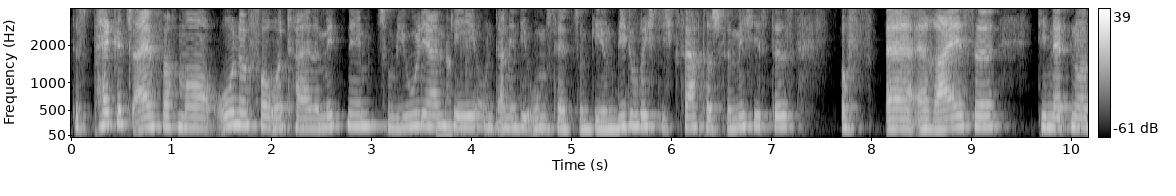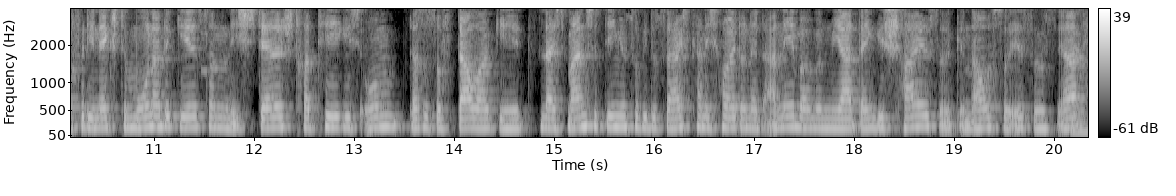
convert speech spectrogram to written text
Das Package einfach mal ohne Vorurteile mitnehmen, zum Julian ja. gehe und dann in die Umsetzung gehe. Und wie du richtig gesagt hast, für mich ist das auf äh, eine Reise, die nicht nur für die nächsten Monate gilt, sondern ich stelle strategisch um, dass es auf Dauer geht. Vielleicht manche Dinge, so wie du sagst, kann ich heute nicht annehmen, aber im Jahr denke ich, scheiße, genau so ist es, ja? ja.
